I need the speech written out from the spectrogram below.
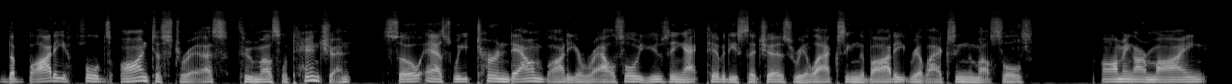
the body holds on to stress through muscle tension. So as we turn down body arousal using activities such as relaxing the body, relaxing the muscles, calming our mind,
